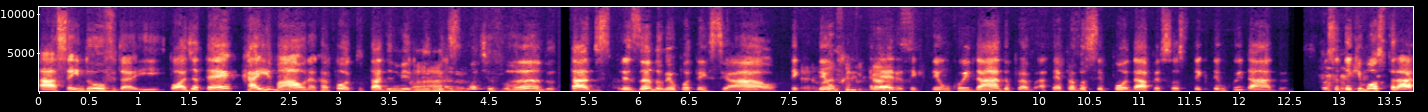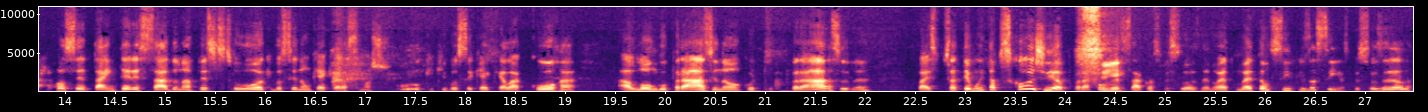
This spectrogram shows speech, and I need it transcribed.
Ah, sem dúvida. E pode até cair mal, né? Pô, tu tá me, claro. me desmotivando, tá desprezando o meu potencial. Tem que é ter um critério, tem que ter um cuidado, pra, até para você podar a pessoa, você tem que ter um cuidado. Você tem que mostrar que você está interessado na pessoa, que você não quer que ela se machuque, que você quer que ela corra a longo prazo e não a curto prazo, né? Mas precisa ter muita psicologia para conversar com as pessoas, né? Não é, não é tão simples assim. As pessoas elas,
